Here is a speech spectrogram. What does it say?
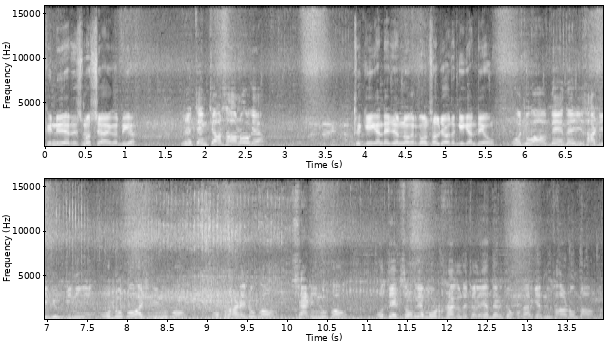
ਕਿੰਨੀ ਦੇਰ ਦੀ ਸਮੱਸਿਆ ਆਇਆ ਕਰਦੀ ਆ? ਇਹ 3-4 ਸਾਲ ਹੋ ਗਿਆ। ਤੇ ਕੀ ਕਹਿੰਦੇ ਜਦੋਂ ਨਗਰ ਕੌਂਸਲ ਜਾਓ ਤਾਂ ਕੀ ਕਹਿੰਦੇ ਹੋ? ਉਹ ਜਵਾਬ ਦੇਂਦੇ ਜੀ ਸਾਡੀ ਡਿਊਟੀ ਨਹੀਂ ਹੈ। ਉਹਨੂੰ ਕਹੋ ਅਸ਼ਵਨੀ ਨੂੰ ਕਹੋ ਉਹ ਫਲਾਣੇ ਨੂੰ ਕਹੋ ਸੈਣੀ ਨੂੰ ਕਹੋ ਉਹ ਦੇਖ ਸੁਣ ਕੇ ਮੋਟਰਸਾਈਕਲ ਤੇ ਚਲੇ ਜਾਂਦੇ ਨੇ ਚੁੱਪ ਕਰਕੇ ਨੁਕਸਾਨ ਹੁੰਦਾ ਹੁੰਦਾ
